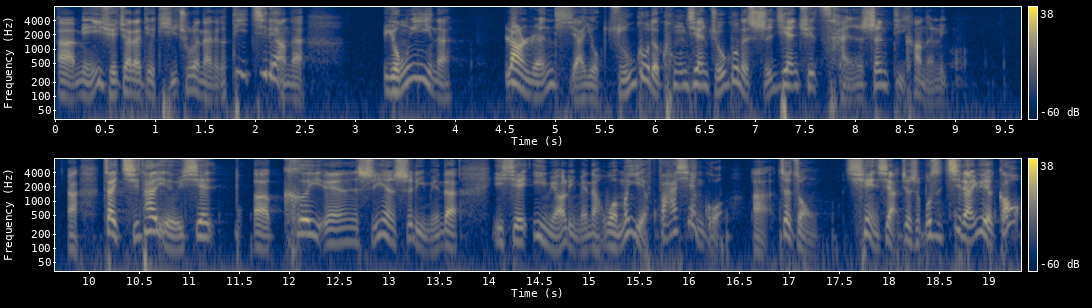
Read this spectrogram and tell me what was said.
呃免疫学家呢就提出了呢，这个低剂量呢容易呢让人体啊有足够的空间、足够的时间去产生抵抗能力。啊，在其他有一些呃科研实验室里面的一些疫苗里面呢，我们也发现过啊这种现象，就是不是剂量越高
